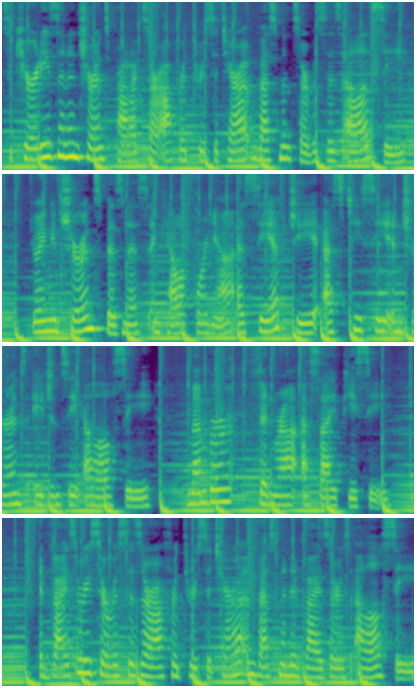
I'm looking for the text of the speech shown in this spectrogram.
Securities and insurance products are offered through Cetera Investment Services LLC, doing insurance business in California as CFG STC Insurance Agency LLC, member FINRA SIPC. Advisory services are offered through Cetera Investment Advisors LLC.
